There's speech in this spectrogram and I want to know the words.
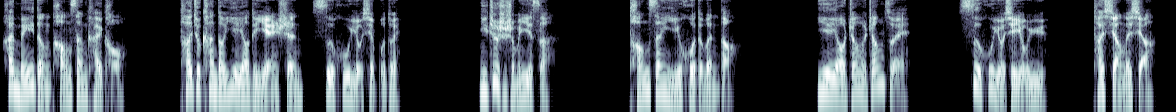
还没等唐三开口，他就看到叶耀的眼神似乎有些不对。你这是什么意思？唐三疑惑的问道。叶耀张了张嘴，似乎有些犹豫。他想了想，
